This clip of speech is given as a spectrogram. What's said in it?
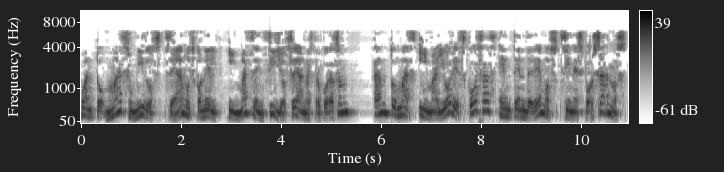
Cuanto más unidos seamos con Él y más sencillo sea nuestro corazón, tanto más y mayores cosas entenderemos sin esforzarnos,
